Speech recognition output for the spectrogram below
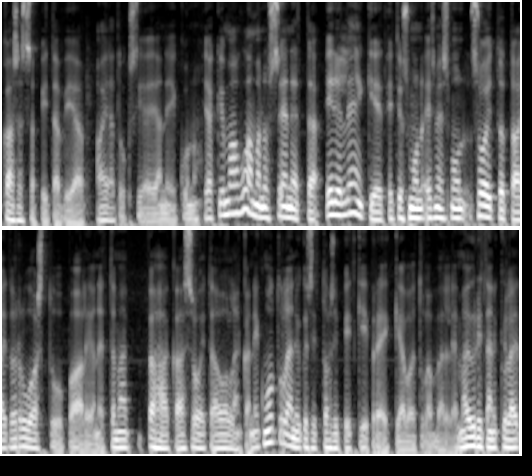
kasassa pitäviä ajatuksia. Ja, niin kuin, ja kyllä mä oon huomannut sen, että edelleenkin, että, että jos mun, esimerkiksi mun soittotaito ruostuu paljon, että mä vähän aikaa soita ollenkaan, niin kun mulla tulee nykyisin tosi pitkiä breikkejä voi tulla välillä. Mä yritän kyllä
